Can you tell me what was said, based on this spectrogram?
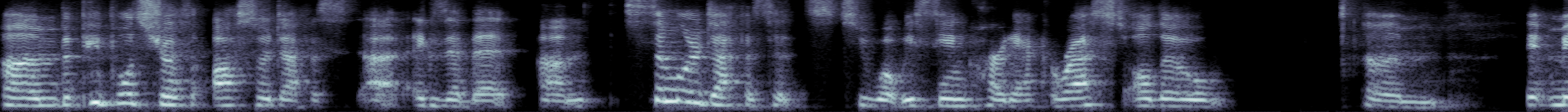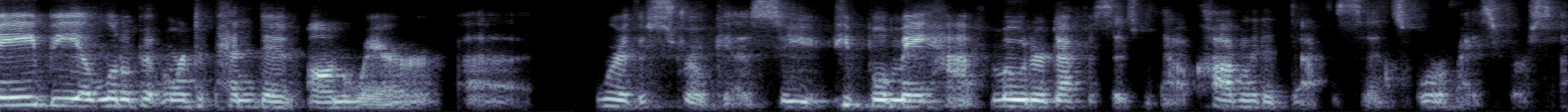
Um, but people with stroke also deficit, uh, exhibit um, similar deficits to what we see in cardiac arrest, although um, it may be a little bit more dependent on where uh, where the stroke is. So you, people may have motor deficits without cognitive deficits or vice versa,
